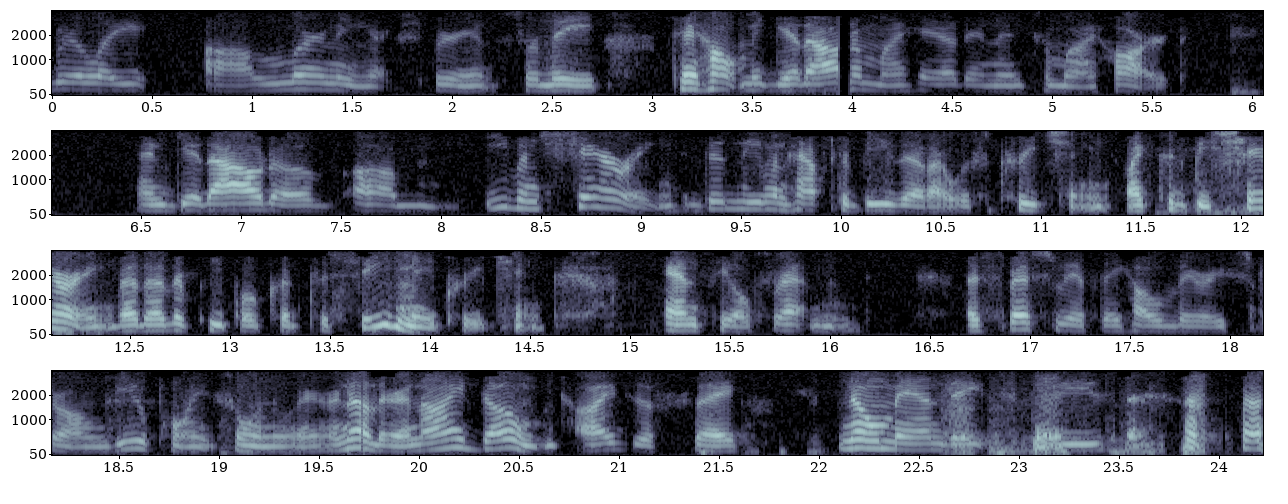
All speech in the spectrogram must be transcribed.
really a learning experience for me to help me get out of my head and into my heart and get out of um, even sharing. It didn't even have to be that I was preaching. I could be sharing, but other people could perceive me preaching and feel threatened, especially if they hold very strong viewpoints one way or another. And I don't. I just say, no mandates, please.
